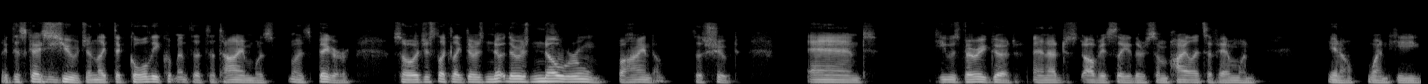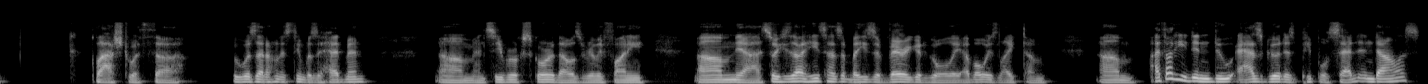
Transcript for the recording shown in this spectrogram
Like this guy's mm. huge and like the goalie equipment at the time was was bigger. So it just looked like there was no there was no room behind him to shoot and he was very good and I just obviously there's some highlights of him when you know when he clashed with uh who was that on his team was it Hedman, um, and Seabrook scored. That was really funny. Um, yeah, so he's uh, he's has a but he's a very good goalie. I've always liked him. Um, I thought he didn't do as good as people said in Dallas,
